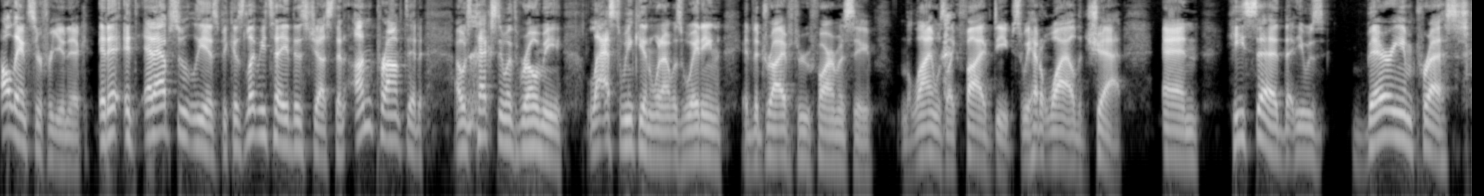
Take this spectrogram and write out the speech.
I'll answer for you, Nick. It, it it absolutely is because let me tell you this, Justin. Unprompted, I was texting with Romy last weekend when I was waiting at the drive-through pharmacy. And the line was like five deep, so we had a while to chat. And he said that he was very impressed,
